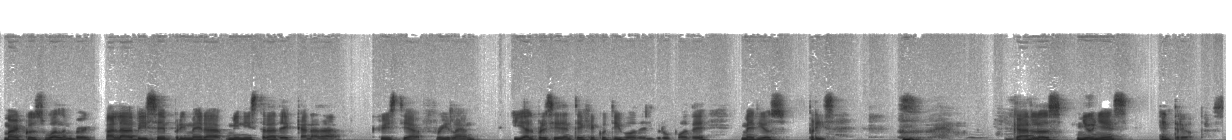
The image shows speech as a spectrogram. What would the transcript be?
Marcus Wellenberg, a la viceprimera ministra de Canadá, Chrystia Freeland, y al presidente ejecutivo del grupo de medios Prisa, Carlos Núñez, entre otros.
